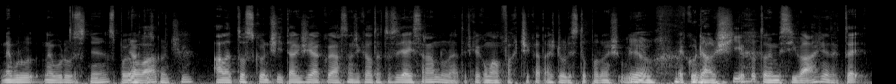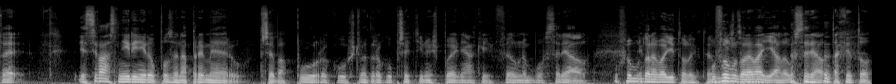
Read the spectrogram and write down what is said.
nebudu, nebudu Jasně, spojovat, to ale to skončí tak, že jako já jsem říkal, tak to si dělají srandu, ne? Teď jako mám fakt čekat až do listopadu, než uvidím jo. jako další, jako to nemyslí vážně, tak to je, to je Jestli vás někdy někdo pozve na premiéru, třeba půl roku, čtvrt roku předtím, než půjde nějaký film nebo seriál. U filmu jako, to nevadí tolik. U filmu to nevadí, ale u seriálu, tak je to,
